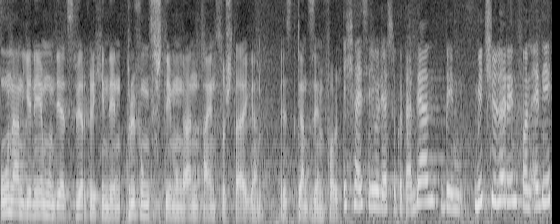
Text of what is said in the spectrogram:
unangenehm und jetzt wirklich in den Prüfungsstimmung einzusteigen, ist ganz sinnvoll. Ich heiße Julia Sukotardian, bin Mitschülerin von Edi.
